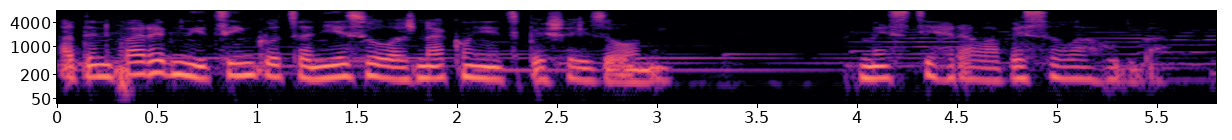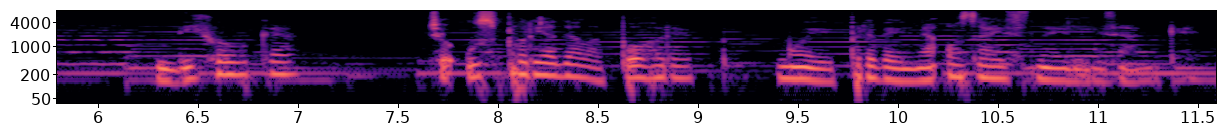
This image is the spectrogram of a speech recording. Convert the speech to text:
a ten farebný cinkot sa niesol až na koniec pešej zóny. V meste hrala veselá hudba. Dychovka, čo usporiadala pohreb mojej prvej naozajstnej lízanke.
